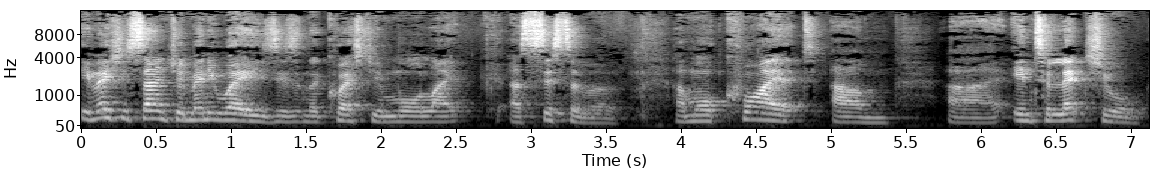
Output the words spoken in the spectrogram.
Ignatius Sancho in many ways is an equestrian more like a Cicero, a more quiet, um, uh, intellectual,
